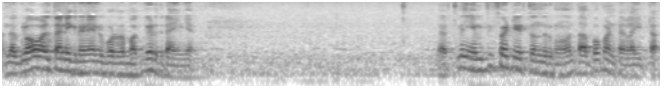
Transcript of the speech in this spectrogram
அந்த குளோவால் தான் கிரனேடு போடுற பக் எடுத்துட்டாங்க. இந்த இடத்துல எம்பி ஃபார்ட்டி எடுத்து வந்திருக்கணும். தப்பு பண்ணிட்டேன் லைட்டாக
